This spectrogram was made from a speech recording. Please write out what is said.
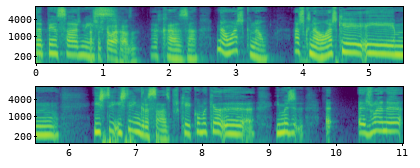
programa. a pensar nisso. Achas que ela arrasa? Arrasa. Não, acho que não. Acho que não. Acho que é. é, hum, isto, isto é engraçado, porque é como aquela. eh, imagi- a, Joana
